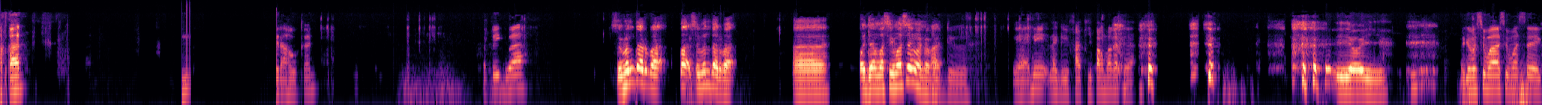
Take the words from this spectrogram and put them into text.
makan. Dirahukan. Tapi gua Sebentar, Pak. Pak, sebentar, Pak. Eh, Ojama Masnya mana, Pak? aduh. Ya ini lagi vibe Jepang banget ya. Iya, iya. Masuk masuk.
